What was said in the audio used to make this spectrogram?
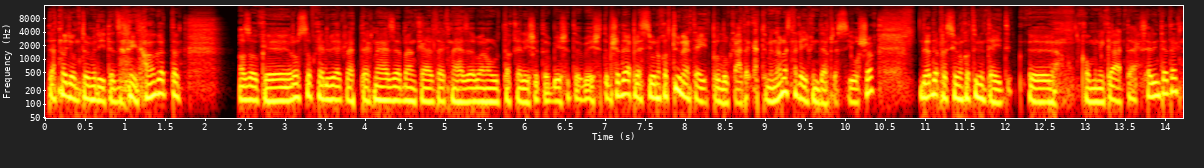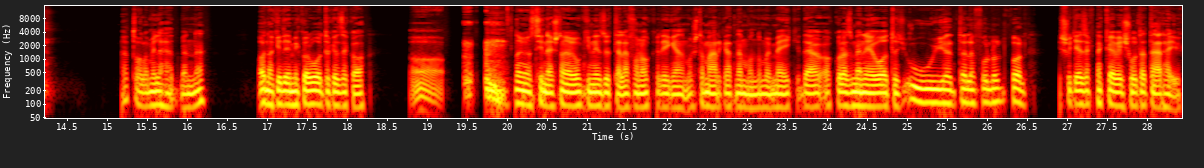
tehát nagyon tömörített zenét hallgattak, azok rosszabb kedvűek lettek, nehezebben keltek, nehezebben aludtak el, és a többi, és a többi, és a többi. És a depressziónak a tüneteit produkálták. Ettől még nem lesznek egyébként depressziósak, de a depressziónak a tüneteit ö, kommunikálták. Szerintetek? Hát valami lehet benne. Annak idején, mikor voltak ezek a, a nagyon színes, nagyon kinéző telefonok régen, most a márkát nem mondom, hogy melyik, de akkor az menő volt, hogy ú, ilyen telefonod van, és hogy ezeknek kevés volt a tárhelyük.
